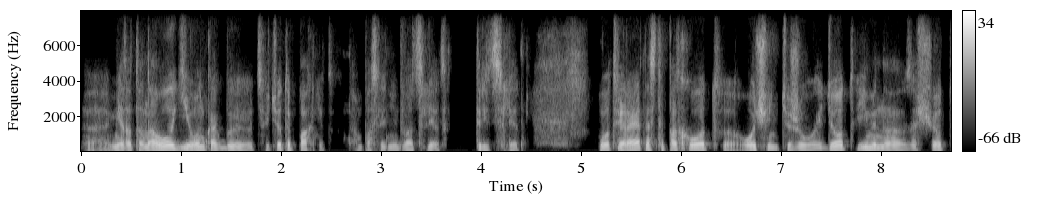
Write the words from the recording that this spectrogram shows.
э, метод аналогии, он как бы цветет и пахнет там, последние 20 лет, 30 лет. Вот, вероятностный подход очень тяжело идет именно за счет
